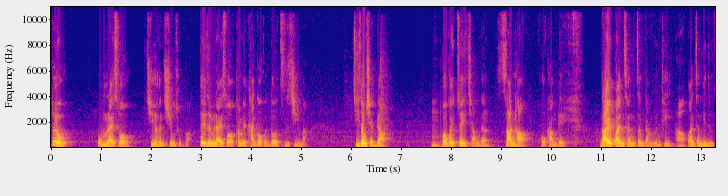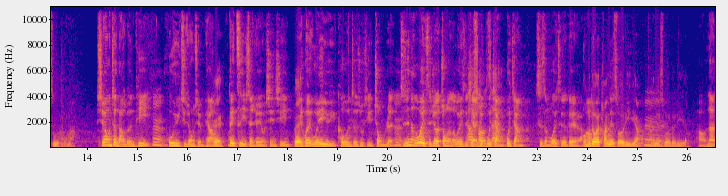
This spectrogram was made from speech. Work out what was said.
对我我们来说其实很清楚嘛。对人民来说，他们也看过很多的资讯嘛。集中选票，嗯，投给最强的三号侯康佩，来完成政党轮替，好，完成民主制衡嘛。希望政党轮替，嗯，呼吁集中选票，对，对自己胜选有信心，对，也会委以柯文哲主席重任。只是那个位置就是重要的位置，现在就不讲不讲是什么位置就对了。我们都会团结所有力量，团结所有的力量。好，那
